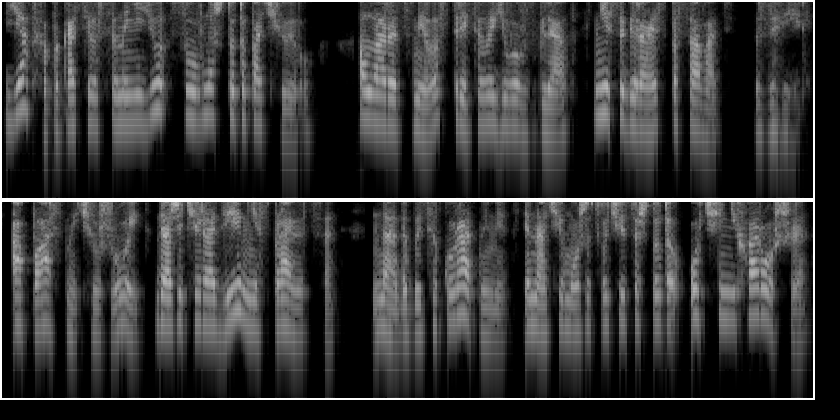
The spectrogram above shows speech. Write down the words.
Ядха покосился на нее, словно что-то почуял. А Ларет смело встретила его взгляд, не собираясь пасовать. Зверь, опасный, чужой, даже чародеем не справится. Надо быть аккуратными, иначе может случиться что-то очень нехорошее.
